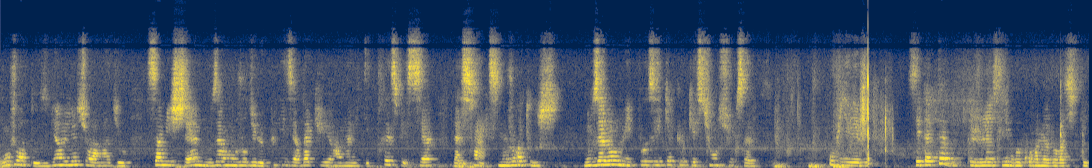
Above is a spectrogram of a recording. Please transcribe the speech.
Bonjour à tous, bienvenue sur la radio Saint-Michel. Nous avons aujourd'hui le plaisir d'accueillir un invité très spécial, la Sphinx. Bonjour à tous. Nous allons lui poser quelques questions sur sa vie. Où vivez-vous C'est à table que je laisse libre cours à ma voracité.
